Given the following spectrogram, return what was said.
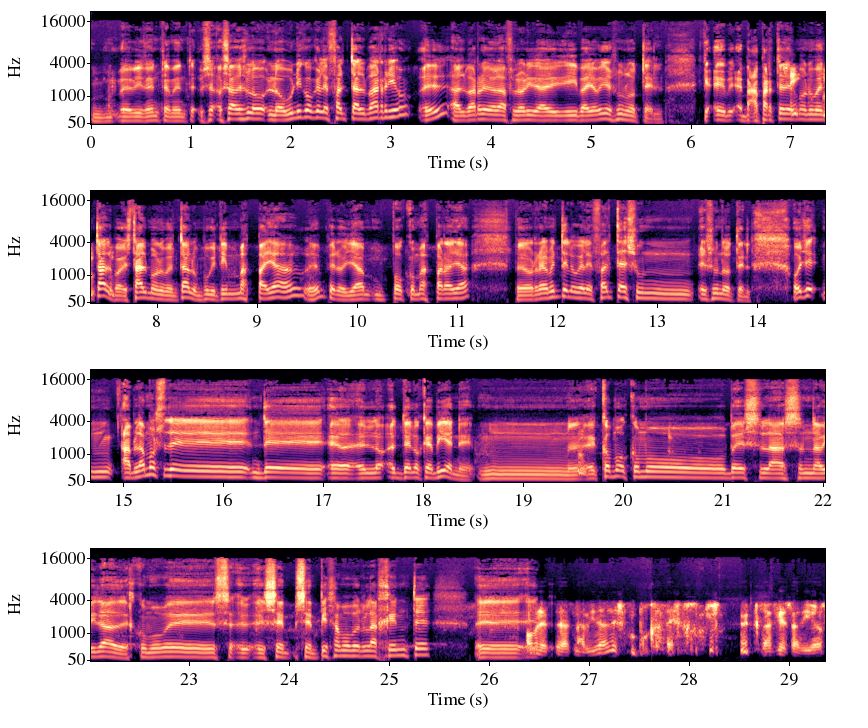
Evidentemente. O sea, ¿Sabes lo, lo único que le falta al barrio, eh? al barrio de la Florida y Valladolid es un hotel? Que, eh, aparte del Sí. Monumental, porque está el Monumental un poquitín más para allá, eh, pero ya un poco más para allá. Pero realmente lo que le falta es un, es un hotel. Oye, mm, hablamos de, de, eh, lo, de lo que viene. Mm, eh, ¿cómo, ¿Cómo ves las Navidades? ¿Cómo ves? eh, se, se empieza a mover la gente? Eh, Hombre, las navidades un poco lejos, gracias a Dios.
